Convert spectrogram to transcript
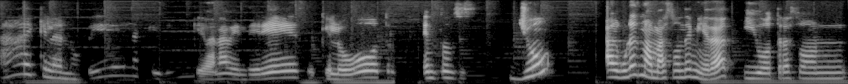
Ay, que la novela, que, que van a vender eso, que lo otro. Entonces, yo, algunas mamás son de mi edad y otras son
